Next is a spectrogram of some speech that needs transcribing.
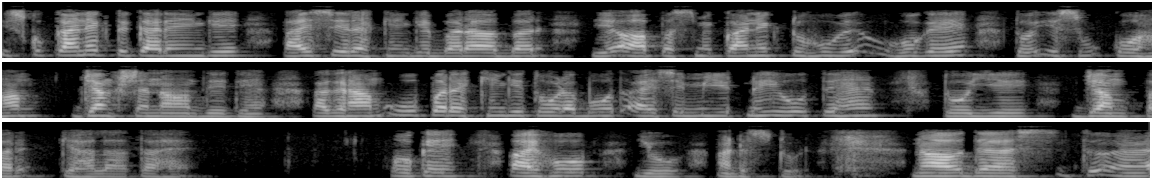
इसको कनेक्ट करेंगे, ऐसे रखेंगे बराबर, ये आपस में कनेक्ट हुए, हो गए तो इसको हम जंक्शन नाम देते हैं। अगर हम ऊपर रखेंगे थोड़ा बहुत, ऐसे मीट नहीं होते हैं तो ये जम्पर कहलाता है। Okay i hope you understood. Now the uh,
